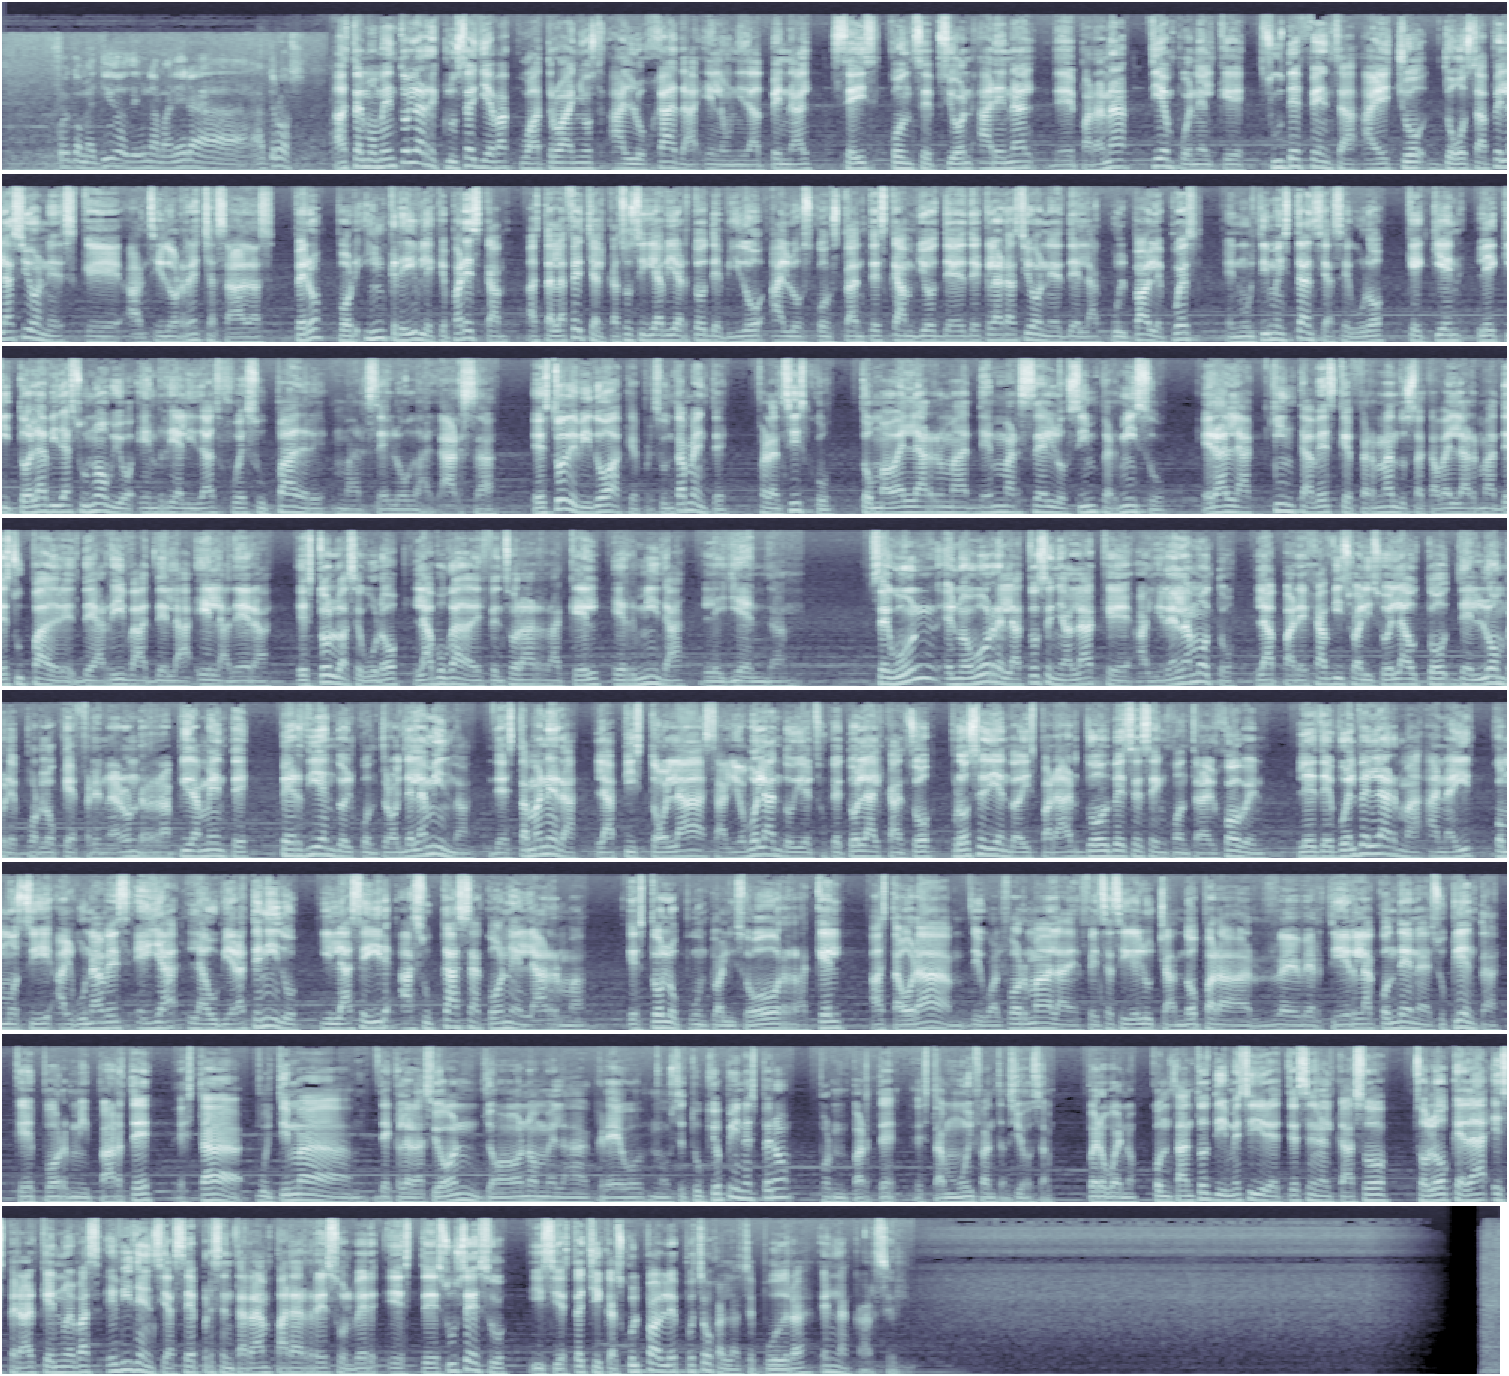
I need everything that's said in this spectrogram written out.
fue cometido de una manera atroz. Hasta el momento la reclusa lleva cuatro años alojada en la unidad penal 6 Concepción Arenal de Paraná, tiempo en el que su defensa ha hecho dos apelaciones que han sido rechazadas. Pero, por increíble que parezca, hasta la fecha el caso sigue abierto debido a los constantes cambios de declaraciones de la culpable, pues en última instancia aseguró que quien le quitó la vida a su novio en realidad fue su padre, Marcelo Galarza. Esto debido a que presuntamente Francisco tomaba el arma de Marcelo sin permiso. Era la quinta vez que Fernando sacaba el arma de su padre de arriba de la heladera. Esto lo aseguró la abogada defensora Raquel Hermida Leyenda. Según el nuevo relato señala que al ir en la moto, la pareja visualizó el auto del hombre por lo que frenaron rápidamente perdiendo el control de la misma. De esta manera, la pistola salió volando y el sujeto la alcanzó procediendo a disparar dos veces en contra del joven. Le devuelve el arma a Nair como si alguna vez ella la hubiera tenido y la hace ir a su casa con el arma. Esto lo puntualizó Raquel. Hasta ahora, de igual forma, la defensa sigue luchando para revertir la condena de su clienta, que por mi parte, esta última declaración yo no me la creo. No sé tú qué opines, pero por mi parte está muy fantasiosa. Pero bueno, con tantos dimes y diretes en el caso, solo queda esperar que nuevas evidencias se presentarán para resolver este suceso. Y si esta chica es culpable, pues ojalá se pudra en la cárcel.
